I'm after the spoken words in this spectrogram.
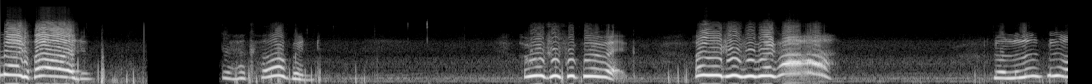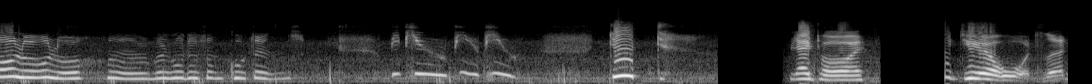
It, head! The heck happened? I want you to be back. I want you to be back. Ah! La la la la la la. Uh, might as well do some cool things. Pew pew pew pew. Dude. Later. Yeah, what's that?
